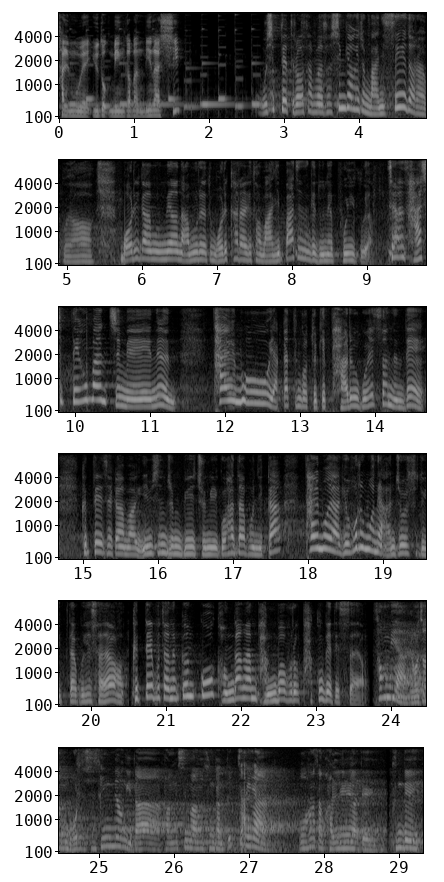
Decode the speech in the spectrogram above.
탈모에 유독 민감한 미나 씨. 50대 들어서면서 신경이 좀 많이 쓰이더라고요. 머리 감으면 아무래도 머리카락이 더 많이 빠지는 게 눈에 보이고요. 제가 한 40대 후반쯤에는 탈모 약 같은 것도 이렇게 바르고 했었는데 그때 제가 막 임신 준비 중이고 하다 보니까 탈모 약이 호르몬에 안 좋을 수도 있다고 해서요. 그때부터는 끊고 건강한 방법으로 바꾸게 됐어요. 성미야 여자는 머리숱이 생명이다. 방심하는 순간 끝장이야. 뭐 항상 관리해야 돼. 근데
